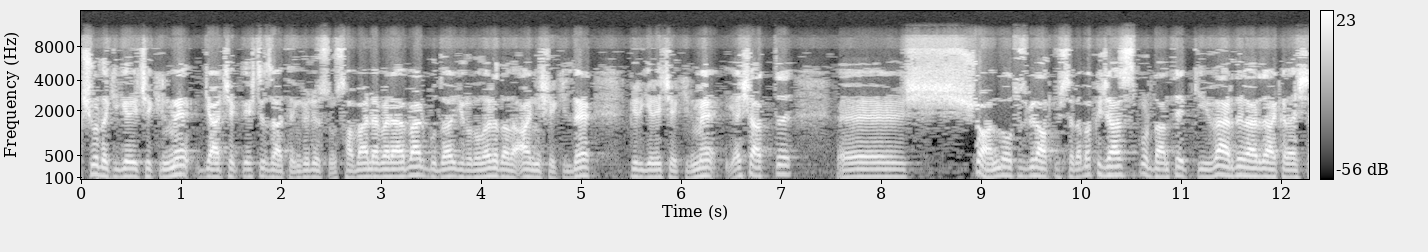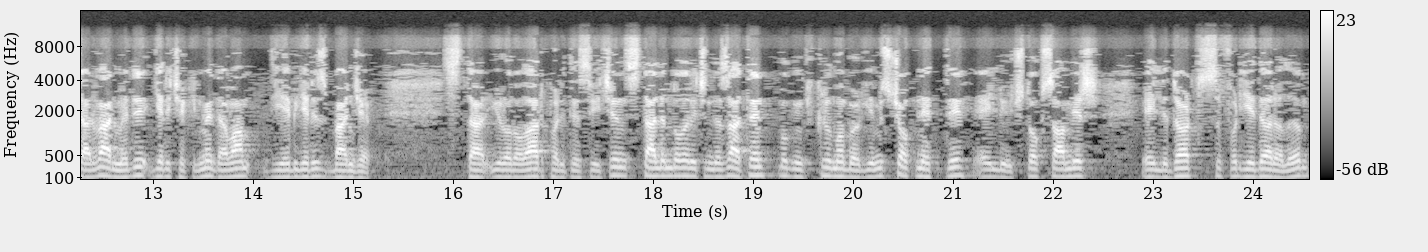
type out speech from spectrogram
şuradaki geri çekilme gerçekleşti zaten görüyorsunuz haberle beraber bu da Euro dolara da, da aynı şekilde bir geri çekilme yaşattı. E, şu anda 31.60'lara bakacağız. Buradan tepkiyi verdi verdi arkadaşlar vermedi geri çekilme devam diyebiliriz bence. Ster, Euro dolar paritesi için. Sterlin dolar için de zaten bugünkü kırılma bölgemiz çok netti. 53.91 54.07 aralığı.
